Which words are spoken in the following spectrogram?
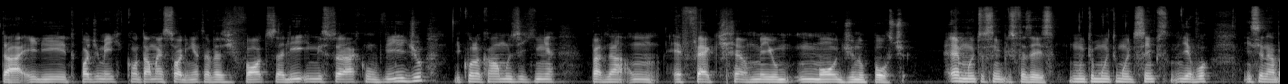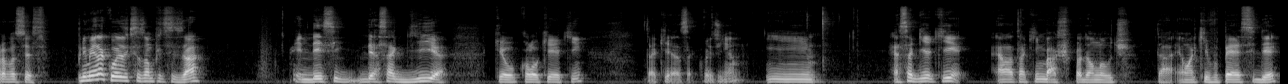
tá? Ele tu pode meio que contar uma historinha através de fotos ali e misturar com vídeo e colocar uma musiquinha para dar um effect, meio molde no post. É muito simples fazer isso, muito, muito, muito simples e eu vou ensinar para vocês. Primeira coisa que vocês vão precisar é desse, dessa guia que eu coloquei aqui, tá aqui essa coisinha, e essa guia aqui ela está aqui embaixo para download. Tá? É um arquivo PSD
